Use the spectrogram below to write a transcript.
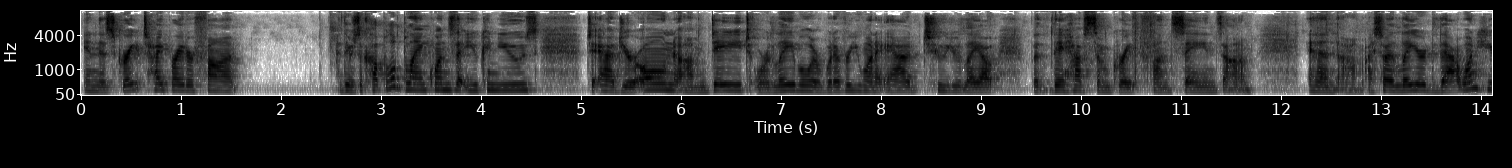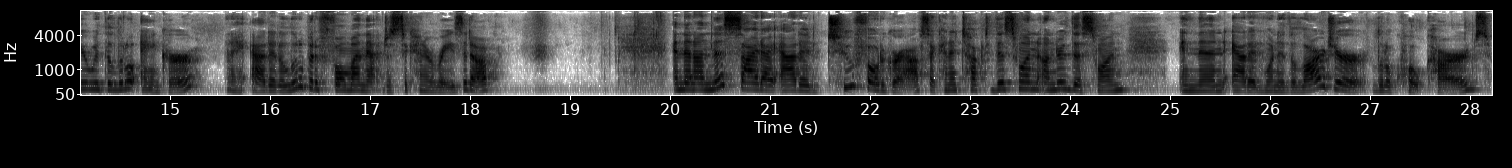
in this great typewriter font. There's a couple of blank ones that you can use to add your own um, date or label or whatever you want to add to your layout, but they have some great fun sayings on them. And um, so I layered that one here with the little anchor and I added a little bit of foam on that just to kind of raise it up. And then on this side, I added two photographs. I kind of tucked this one under this one and then added one of the larger little quote cards.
